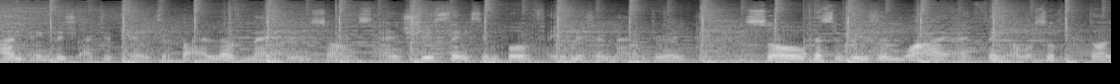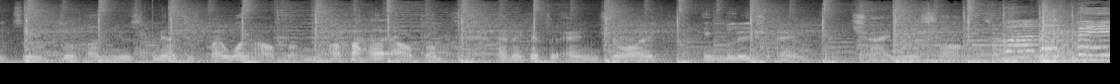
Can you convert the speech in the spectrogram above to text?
I'm English educated, but I love Mandarin songs, and she sings in both English and Mandarin. So that's the reason why I think I was so hooked on to, to her music. I, mean, I just buy one album, I buy her album, and I get to enjoy English and Chinese songs.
